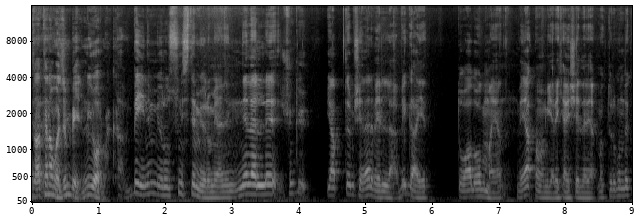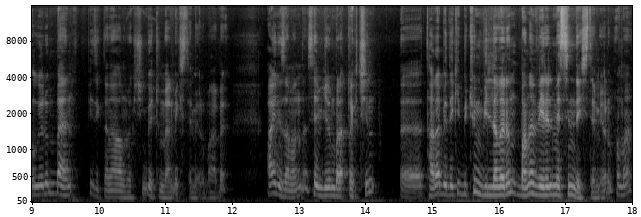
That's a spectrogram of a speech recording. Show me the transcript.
Zaten amacım beynini yormak. Abi beynim yorulsun istemiyorum yani. Nelerle çünkü yaptığım şeyler belli abi. Gayet doğal olmayan ve yapmamam gereken şeyler yapmak durumunda kalıyorum. Ben fizikten almak için götüm vermek istemiyorum abi. Aynı zamanda sevgilimi bırakmak için e, Tarabya'daki bütün villaların bana verilmesini de istemiyorum ama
